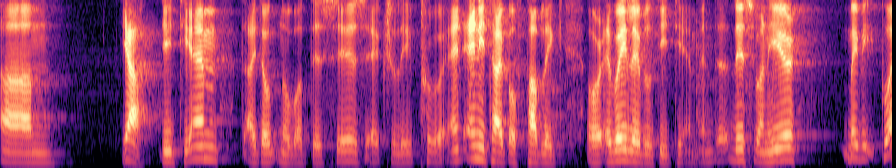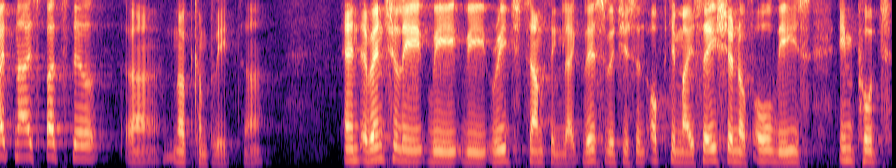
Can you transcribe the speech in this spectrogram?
Um, yeah, DTM, I don't know what this is actually, and any type of public or available DTM. And uh, this one here, maybe quite nice, but still uh, not complete. Huh? And eventually we, we reached something like this, which is an optimization of all these input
